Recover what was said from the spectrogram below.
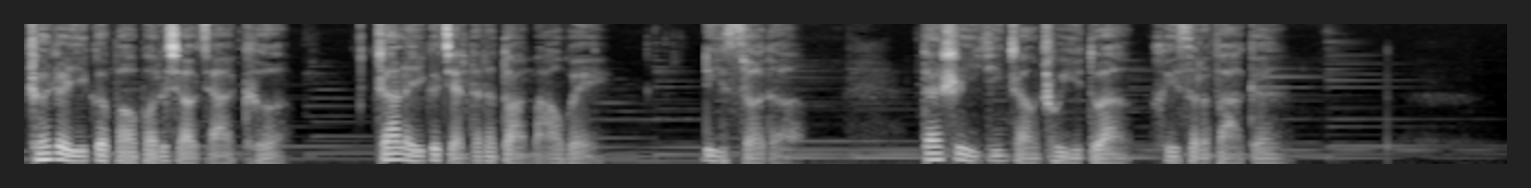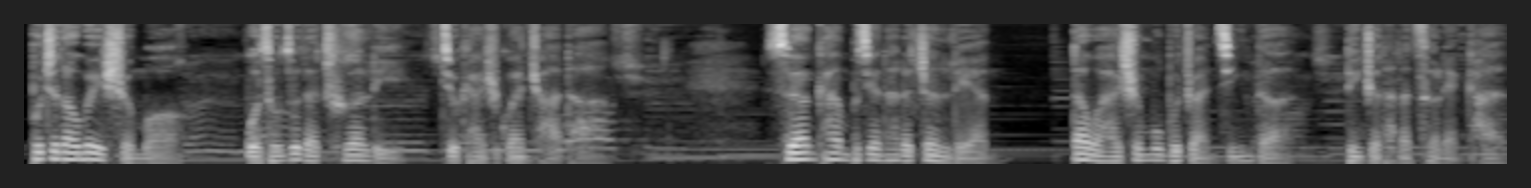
穿着一个薄薄的小夹克，扎了一个简单的短马尾，栗色的，但是已经长出一段黑色的发根。不知道为什么，我从坐在车里就开始观察他，虽然看不见他的正脸，但我还是目不转睛地盯着他的侧脸看，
